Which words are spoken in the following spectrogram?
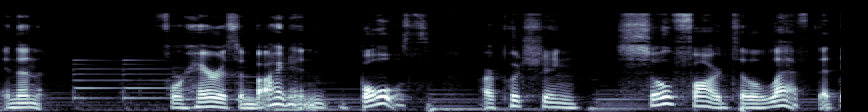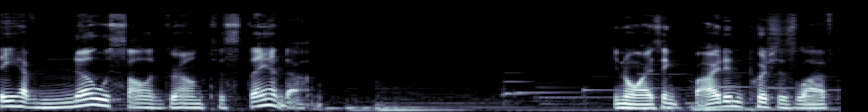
and then for Harris and Biden, both are pushing so far to the left that they have no solid ground to stand on. You know, I think Biden pushes left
